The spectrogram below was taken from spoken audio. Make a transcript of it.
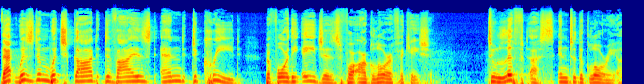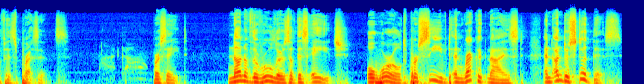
That wisdom which God devised and decreed before the ages for our glorification, to lift us into the glory of his presence. Verse 8 None of the rulers of this age or world perceived and recognized and understood this,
